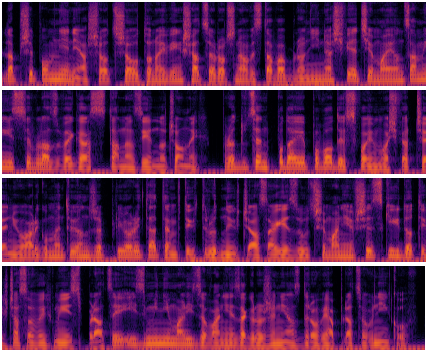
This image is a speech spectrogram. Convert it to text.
Dla przypomnienia, SHOT Show to największa coroczna wystawa broni na świecie, mająca miejsce w Las Vegas, Stanach Zjednoczonych. Producent podaje powody w swoim oświadczeniu, argumentując, że priorytetem w tych trudnych czasach jest utrzymanie wszystkich dotychczasowych miejsc pracy i zminimalizowanie zagrożenia zdrowia pracowników.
